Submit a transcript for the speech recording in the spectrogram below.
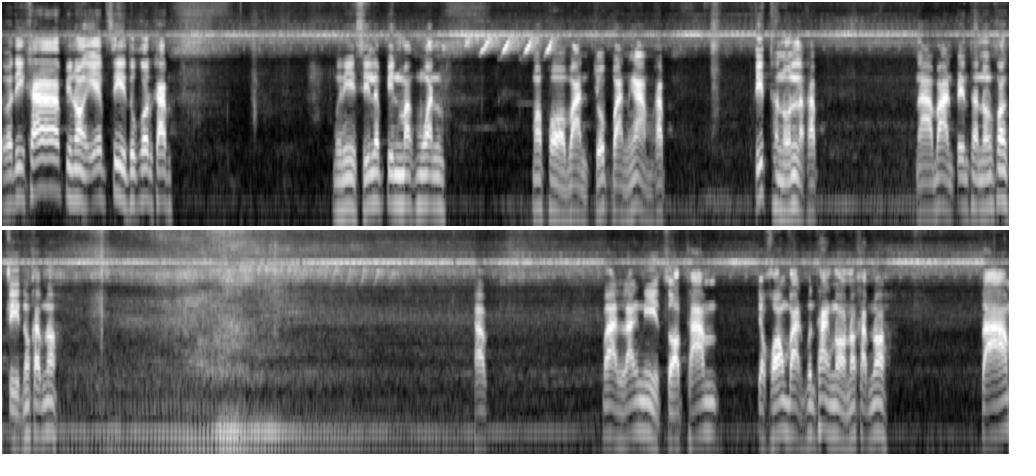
สวัสดีครับพี่น้องเอฟซีทุกคนครับ มือนี้ศิลปินมักมวนมาพ่อบ้านจบบ้านงามครับ ติดถนนล่ะครับ หน้าบ้านเป็นถนนคอนกรีตนะครับเนาะครับ บ้านหลังนี้สอบถามเจ้าของบ้านเพื้นทางนอกเนาะครับเนาะสาม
